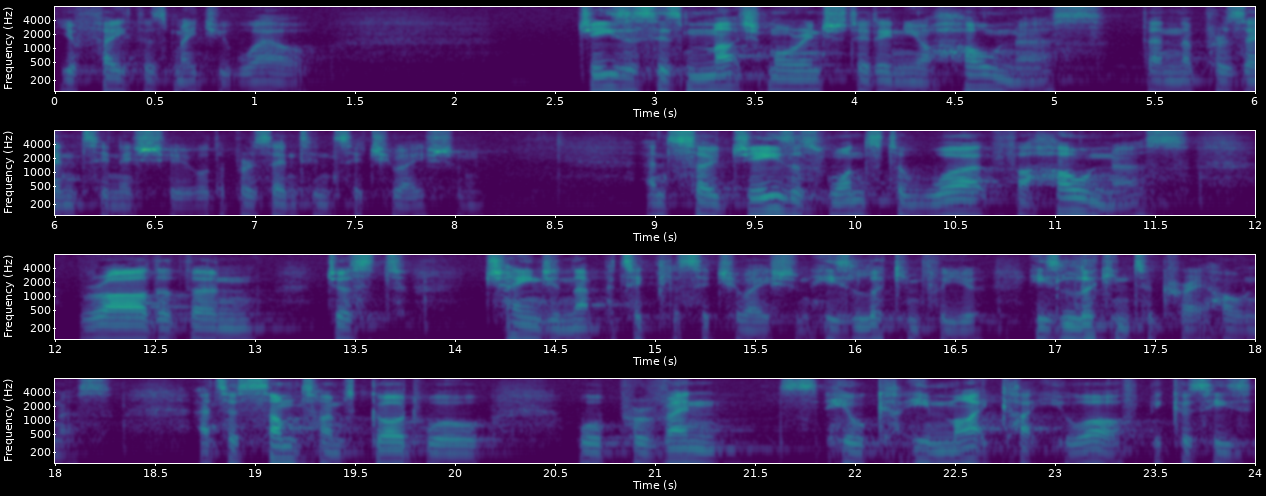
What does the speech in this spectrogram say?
Your faith has made you well. Jesus is much more interested in your wholeness than the presenting issue or the presenting situation. And so Jesus wants to work for wholeness rather than just changing that particular situation. He's looking for you, He's looking to create wholeness. And so sometimes God will, will prevent, he'll, He might cut you off because He's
